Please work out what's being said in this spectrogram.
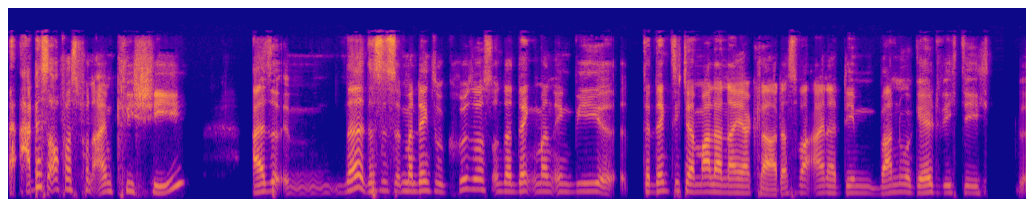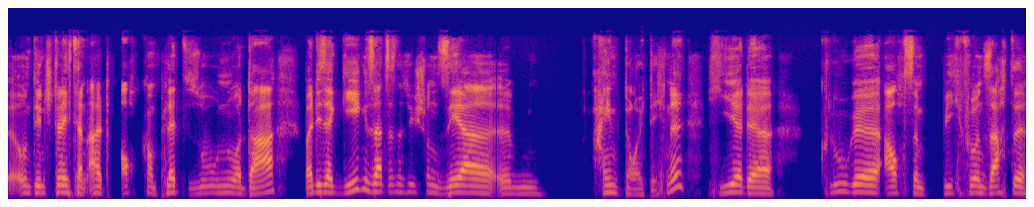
hat das auch was von einem Klischee? Also, ähm, ne, das ist, man denkt so Krösus und dann denkt man irgendwie, dann denkt sich der Maler, naja klar, das war einer, dem war nur Geld wichtig äh, und den stelle ich dann halt auch komplett so nur da, weil dieser Gegensatz ist natürlich schon sehr ähm, eindeutig, ne? Hier der kluge, auch, wie ich vorhin sagte,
